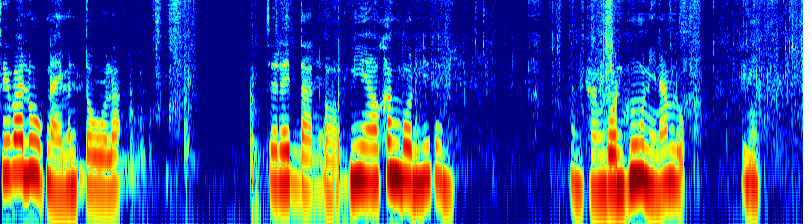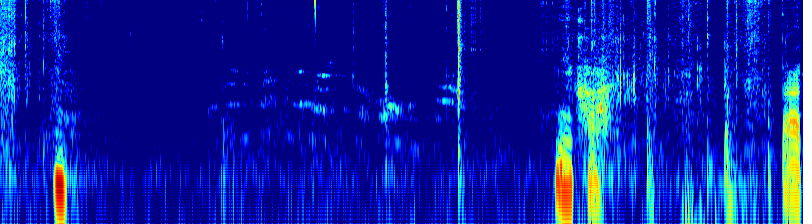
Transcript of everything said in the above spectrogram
ซิว่าลูกไหนมันโตแล้ว จะได้ตัดออกนี่เอาข้างบนนี่ตัวนี้มันข้างบนหู้นี่น้ำลูกนี่นี่ค่ะ ตัด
